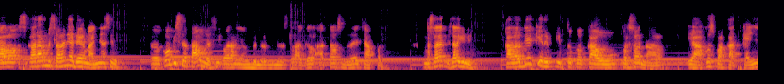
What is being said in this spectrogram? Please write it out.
kalau sekarang misalnya ada yang nanya sih uh, kok bisa tahu nggak sih orang yang bener-bener struggle atau sebenarnya caper? Misalnya, misalnya gini, kalau dia kirim itu ke kau personal, ya aku sepakat. Kayaknya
